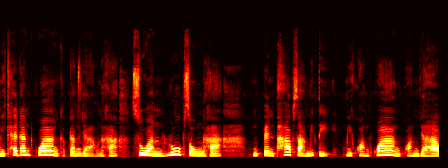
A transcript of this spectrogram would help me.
มีแค่ด้านกว้างกับด้านยาวนะคะ ส่วนรูปทรงนะคะ เป็นภาพสามมิติ มีความกว้าง ความยาว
